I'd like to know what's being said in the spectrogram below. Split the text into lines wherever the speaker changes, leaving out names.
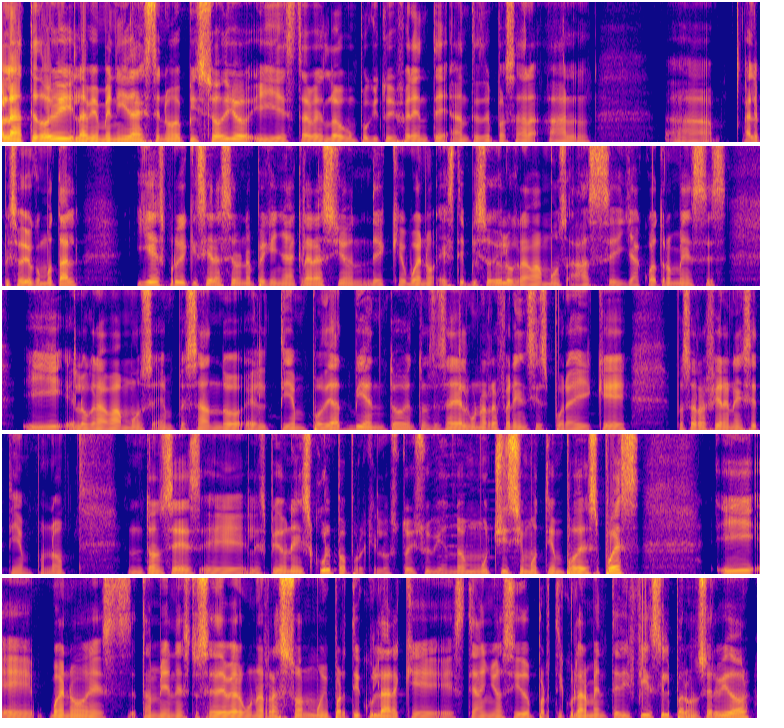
Hola, te doy la bienvenida a este nuevo episodio y esta vez lo hago un poquito diferente antes de pasar al, al episodio como tal. Y es porque quisiera hacer una pequeña aclaración de que, bueno, este episodio lo grabamos hace ya cuatro meses y lo grabamos empezando el tiempo de Adviento. Entonces hay algunas referencias por ahí que pues se refieren a ese tiempo, ¿no? Entonces eh, les pido una disculpa porque lo estoy subiendo muchísimo tiempo después. Y eh, bueno, es, también esto se debe a alguna razón muy particular que este año ha sido particularmente difícil para un servidor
